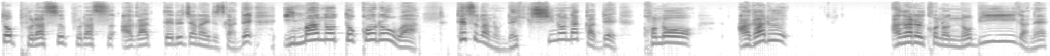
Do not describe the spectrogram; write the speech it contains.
とプラスプラス上がってるじゃないですか。で、今のところは、テスラの歴史の中で、この上がる、上がるこの伸びがね、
